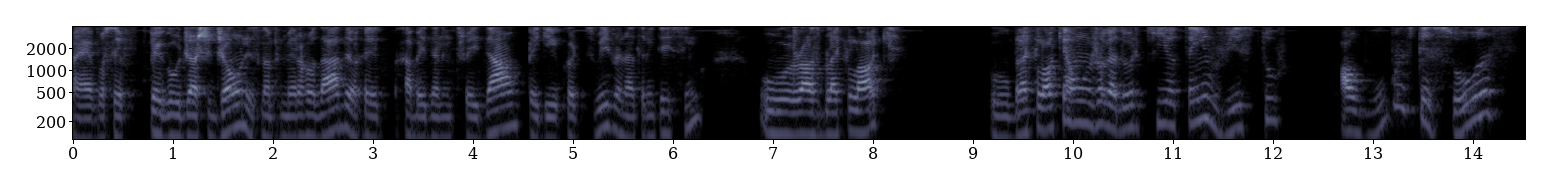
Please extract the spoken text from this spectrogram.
É, você pegou o Josh Jones na primeira rodada, eu acabei dando um trade down, peguei o Curtis Weaver na 35, o Ross Blacklock. O Blacklock é um jogador que eu tenho visto algumas pessoas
